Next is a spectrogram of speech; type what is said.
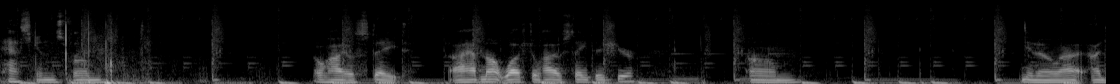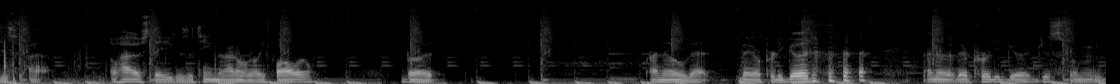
Haskins from Ohio State. I have not watched Ohio State this year. Um, you know, I, I just I, Ohio State is a team that I don't really follow, but I know that they are pretty good. I know that they're pretty good just from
